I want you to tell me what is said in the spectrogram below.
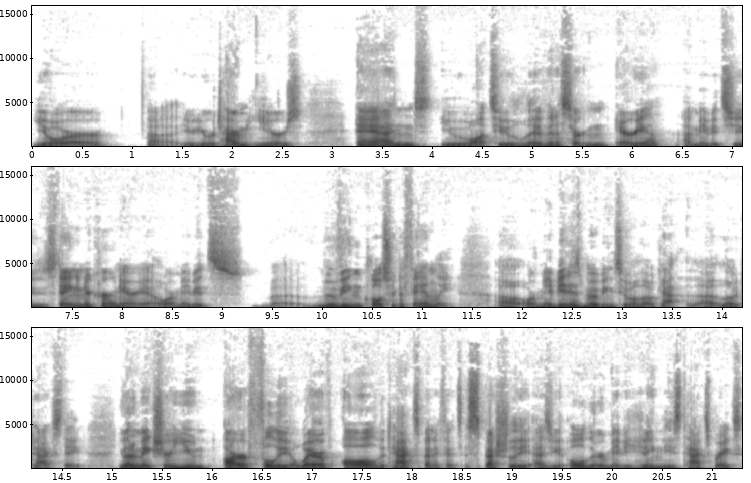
your, uh, your, your retirement years and you want to live in a certain area. Uh, maybe it's you staying in your current area, or maybe it's uh, moving closer to family, uh, or maybe it is moving to a low cap, low tax state. You want to make sure you are fully aware of all the tax benefits, especially as you get older. Maybe hitting these tax breaks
